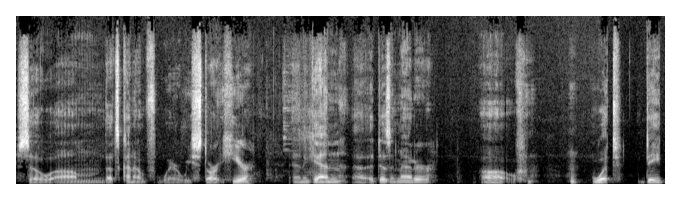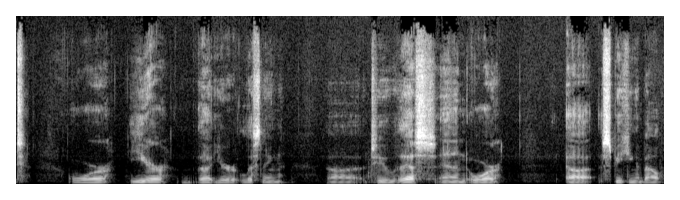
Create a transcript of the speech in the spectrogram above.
So um, that's kind of where we start here. And again, uh, it doesn't matter uh, what date or year that you're listening uh, to this and or uh, speaking about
